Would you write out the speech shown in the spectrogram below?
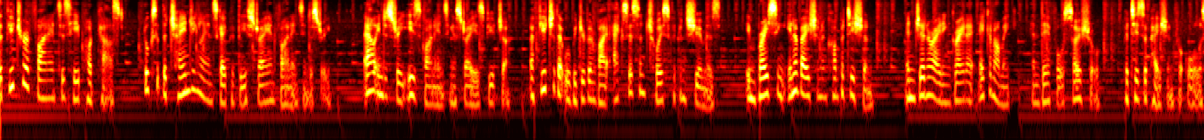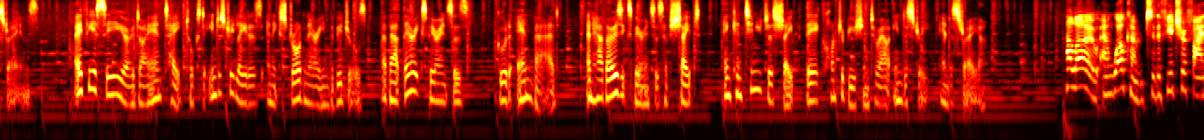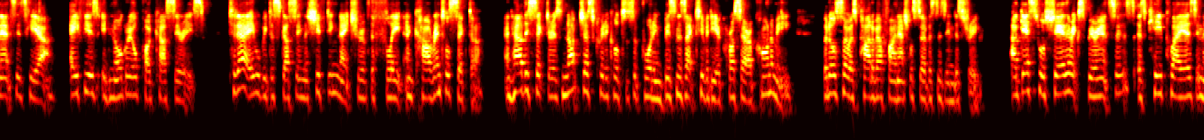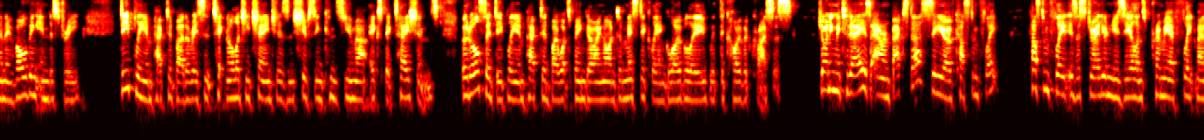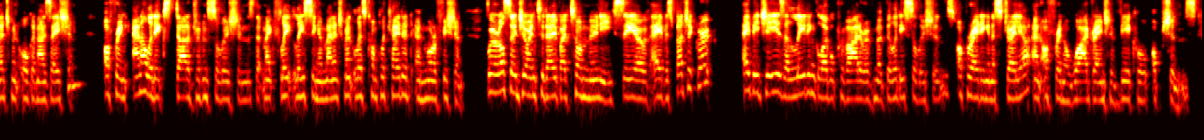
The Future of Finance is Here podcast looks at the changing landscape of the Australian finance industry. Our industry is financing Australia's future, a future that will be driven by access and choice for consumers, embracing innovation and competition, and generating greater economic and therefore social participation for all Australians. AFIA CEO Diane Tate talks to industry leaders and extraordinary individuals about their experiences, good and bad, and how those experiences have shaped and continue to shape their contribution to our industry and Australia. Hello, and welcome to The Future of Finance is Here, AFIA's inaugural podcast series. Today, we'll be discussing the shifting nature of the fleet and car rental sector and how this sector is not just critical to supporting business activity across our economy, but also as part of our financial services industry. Our guests will share their experiences as key players in an evolving industry deeply impacted by the recent technology changes and shifts in consumer expectations, but also deeply impacted by what's been going on domestically and globally with the COVID crisis. Joining me today is Aaron Baxter, CEO of Custom Fleet. Custom Fleet is Australia and New Zealand's premier fleet management organisation, offering analytics data driven solutions that make fleet leasing and management less complicated and more efficient. We're also joined today by Tom Mooney, CEO of Avis Budget Group, ABG is a leading global provider of mobility solutions operating in Australia and offering a wide range of vehicle options.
